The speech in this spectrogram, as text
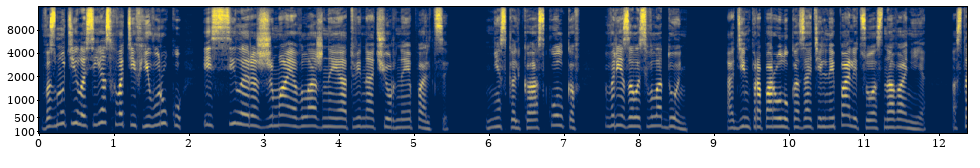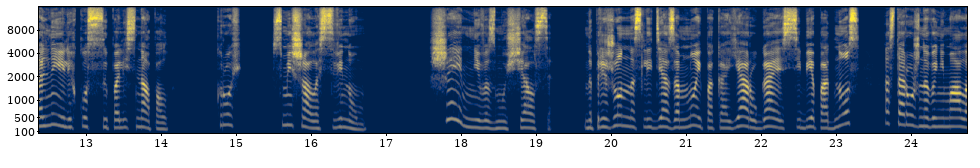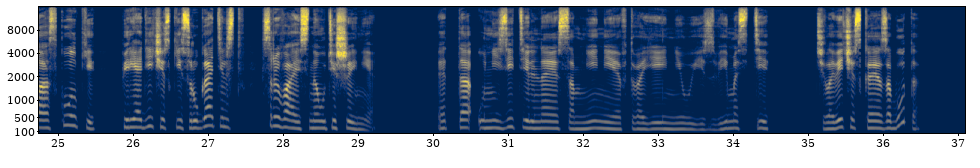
Возмутилась я, схватив его руку и с силой разжимая влажные от вина черные пальцы. Несколько осколков врезалось в ладонь. Один пропорол указательный палец у основания, остальные легко ссыпались на пол. Кровь смешалась с вином. Шейн не возмущался, напряженно следя за мной, пока я, ругаясь себе под нос, осторожно вынимала осколки, периодически с ругательств, срываясь на утешение. Это унизительное сомнение в твоей неуязвимости — человеческая забота?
